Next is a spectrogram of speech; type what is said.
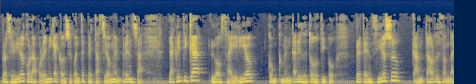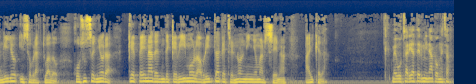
Procedido con la polémica y consecuente expectación en prensa. La crítica lo zahirió con comentarios de todo tipo. Pretencioso, cantador de fandanguillo y sobreactuado. Jesús señora, qué pena desde que vimos la horita que estrenó el niño Marchena. Ahí queda. Me gustaría terminar con esta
